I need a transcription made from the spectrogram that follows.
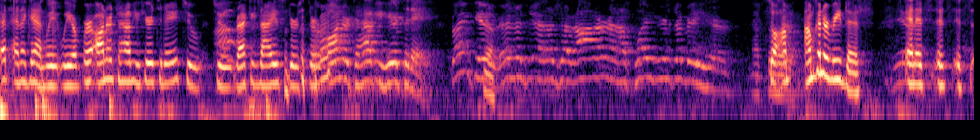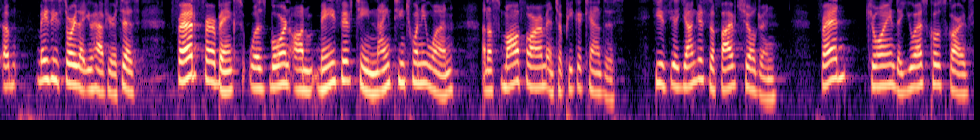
And, and again, we, we are we're honored to have you here today to to recognize your We're service. honored to have you here today. Thank you, Yeah. and it's, and it's an honor and a pleasure to be here. Absolutely. So I'm I'm going to read this, and it's it's it's an amazing story that you have here. It says, Fred Fairbanks was born on May 15, 1921, on a small farm in Topeka, Kansas. He is the youngest of five children. Fred joined the U.S. Coast Guards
